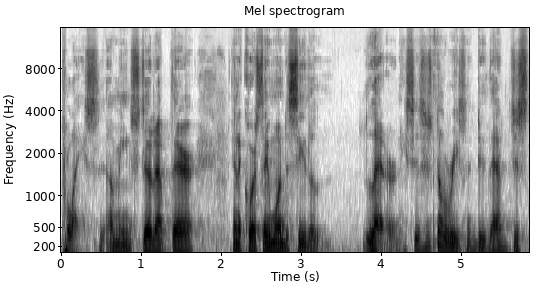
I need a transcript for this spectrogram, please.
place. I mean, stood up there, and of course they wanted to see the letter. And he says, "There's no reason to do that. Just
